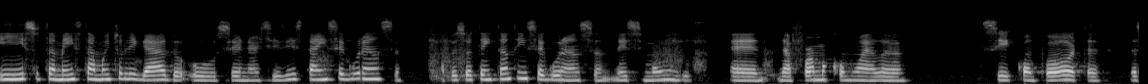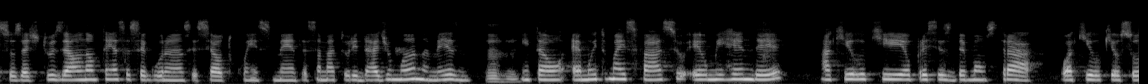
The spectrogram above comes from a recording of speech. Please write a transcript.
e isso também está muito ligado, o ser narcisista, à insegurança. A pessoa tem tanta insegurança nesse mundo, é, da forma como ela se comporta, das suas atitudes, ela não tem essa segurança, esse autoconhecimento, essa maturidade humana mesmo. Uhum. Então, é muito mais fácil eu me render àquilo que eu preciso demonstrar, ou aquilo que eu sou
